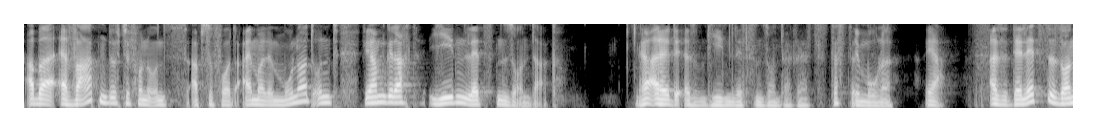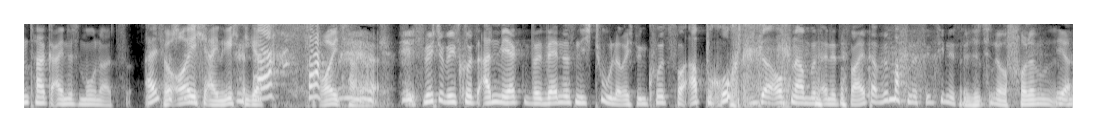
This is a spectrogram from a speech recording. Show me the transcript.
aber erwarten dürft ihr von uns ab sofort einmal im Monat und wir haben gedacht, jeden letzten Sonntag. Ja, äh, also jeden letzten Sonntag. Was ist das denn? Im Monat. Ja, also der letzte Sonntag eines Monats. Alter Für euch ein richtiger Freitag. Ich möchte übrigens kurz anmerken, wir werden das nicht tun, aber ich bin kurz vor Abbruch dieser Aufnahme und eine zweite. Wir machen das jetzt hier. Wir sitzen noch voll im. Ja.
